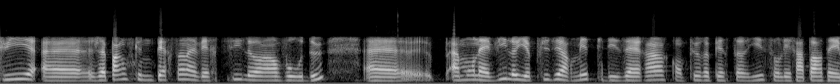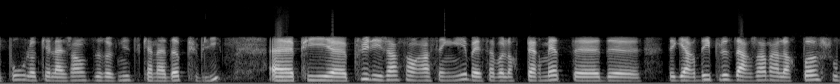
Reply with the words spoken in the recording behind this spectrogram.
Puis, euh, je pense qu'une personne avertie là, en vaut deux. Euh, à mon avis, là, il y a plusieurs mythes et des erreurs qu'on peut répertorier sur les rapports d'impôts que l'Agence du revenu du Canada publie. Euh, puis, plus les gens sont renseignés, ben ça va leur permettre de, de garder plus d'argent dans leur poche ou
